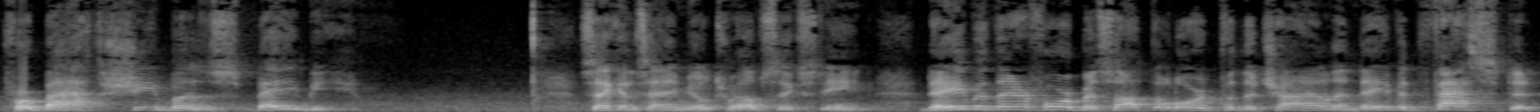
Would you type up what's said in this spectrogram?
for Bathsheba's baby. 2 Samuel 12 16. David therefore besought the Lord for the child, and David fasted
